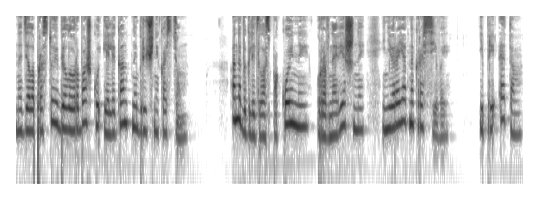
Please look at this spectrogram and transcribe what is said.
надела простую белую рубашку и элегантный брючный костюм. Она выглядела спокойной, уравновешенной и невероятно красивой. И при этом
